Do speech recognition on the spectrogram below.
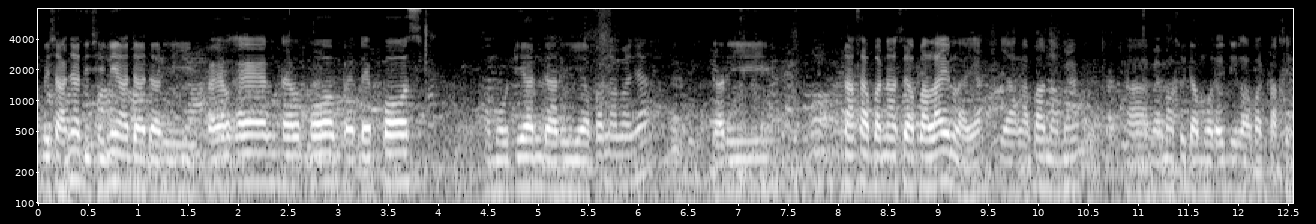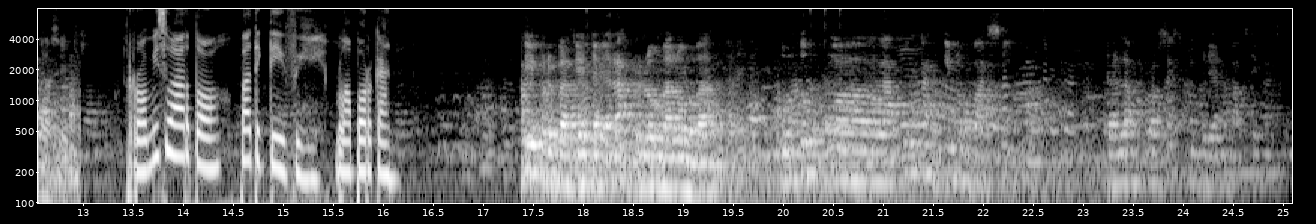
Misalnya di sini ada dari PLN, Telkom, PT Pos, kemudian dari apa namanya dari nasabah-nasabah lain lah ya yang apa namanya uh, memang sudah mulai dilakukan vaksinasi. Romi Soeharto, Patik TV melaporkan. Di berbagai daerah berlomba-lomba untuk melakukan inovasi dalam proses pemberian vaksinasi.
